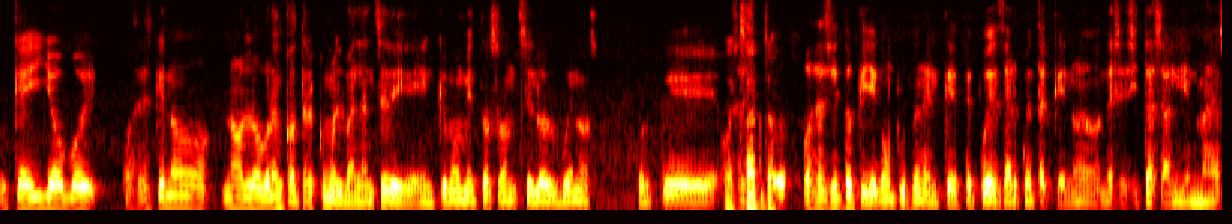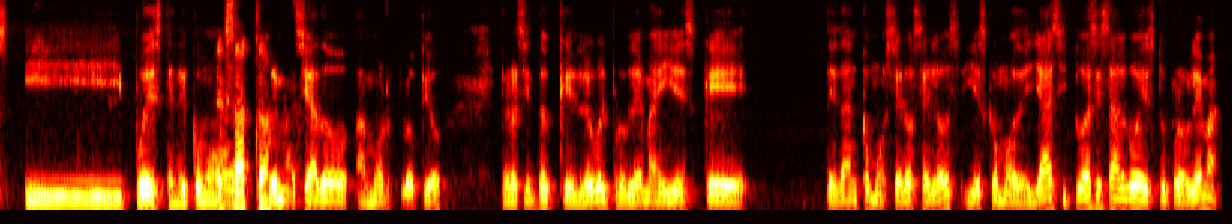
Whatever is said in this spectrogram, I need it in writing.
es que ahí yo voy, o sea, es que no, no logro encontrar como el balance de en qué momento son celos buenos, porque, o sea, Exacto. siento, o sea, siento que llega un punto en el que te puedes dar cuenta que no necesitas a alguien más y puedes tener como Exacto. demasiado amor propio, pero siento que luego el problema ahí es que te dan como cero celos y es como de ya, si tú haces algo es tu problema,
